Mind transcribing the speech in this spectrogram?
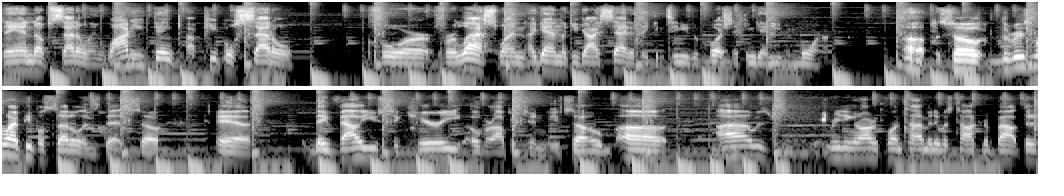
they end up settling. Why do you think uh, people settle for for less when again, like you guys said, if they continue to push, they can get even more? Uh, so the reason why people settle is this. So, uh, they value security over opportunity. So uh, I was reading an article one time and it was talking about there's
